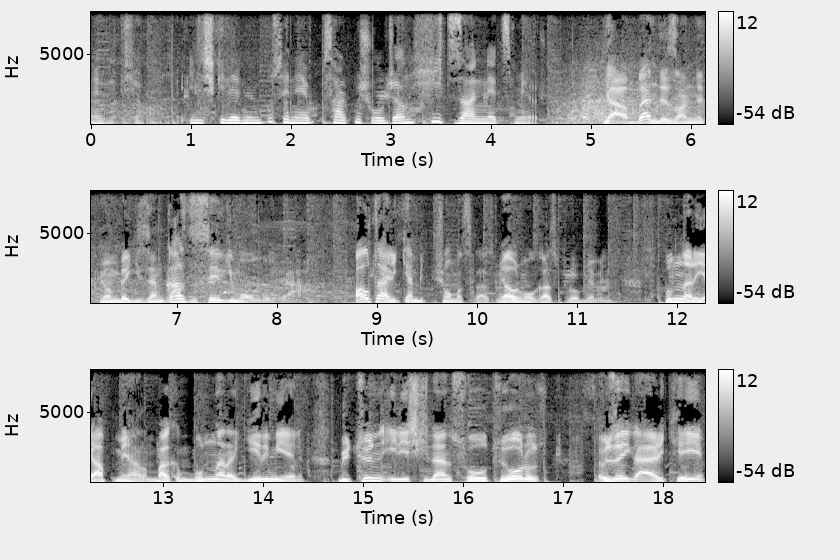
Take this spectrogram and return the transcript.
Evet ya ilişkilerinin bu seneye sarkmış olacağını hiç zannetmiyorum. Ya ben de zannetmiyorum be Gizem. Gazlı sevgi mi olur ya? 6 aylıkken bitmiş olması lazım yavrum o gaz probleminin. Bunları yapmayalım. Bakın bunlara girmeyelim. Bütün ilişkiden soğutuyoruz. Özellikle erkeği.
